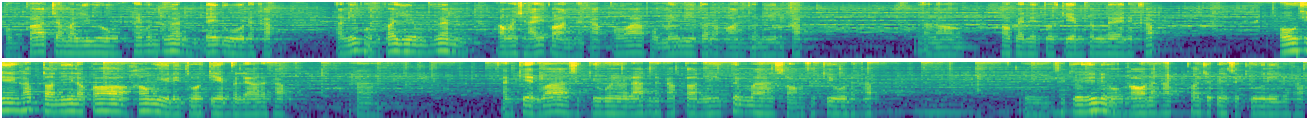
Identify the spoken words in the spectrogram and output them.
ผมก็จะมารีวิวให้เพื่อนๆได้ดูนะครับ ตอนนี้ผมก็ยืมเพื่อนเอามาใช้ก่อนนะครับ เพราะว่าผมไม่มีตัวละครตัวนี้นะครับ เดี๋ยวเราเข้าไปในตัวเกมกันเลยนะครับ โอเคครับ ตอนนี้เราก็เข้ามาอยู่ในตัวเกมกันแล้วนะครับ อ่า สังเกตว่าสกิลเวลรัสนะครับ ตอนนี้ขึ้นมา 2 สกิลนะครับสกิลที่ 1 ของเขานะครับ ก็จะเป็นสกิลนี้นะครับ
